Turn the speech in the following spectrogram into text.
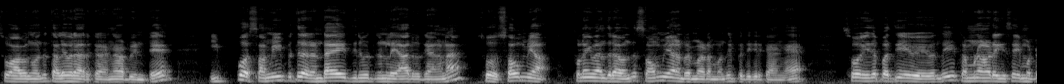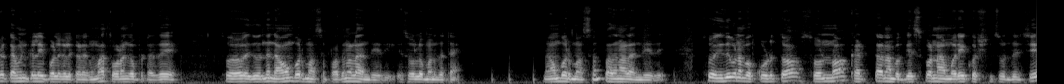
ஸோ அவங்க வந்து தலைவராக இருக்காங்க அப்படின்ட்டு. இப்போ சமீபத்தில் ரெண்டாயிரத்தி இருபத்தி ரெண்டில் யார் இருக்காங்கன்னா? ஸோ சௌமியா. துணைவேந்தரா வந்து சௌமியான்ற மேடம் வந்து இப்போதைக்கு இருக்காங்க. ஸோ இதை பற்றி வந்து தமிழ்நாடு இசை மற்றும் கவின்கலை பல்கலைக்கழகமாக தொடங்கப்பட்டது. ஸோ இது வந்து நவம்பர் மாதம் பதினாலாம் தேதி. சொல்ல மறந்துட்டேன். நவம்பர் மாதம் பதினாலாம் தேதி. ஸோ இதுவும் நம்ம கொடுத்தோம் சொன்னோம் கரெக்டாக நம்ம கெஸ் பண்ண மாதிரியே கொஷின்ஸ் வந்துச்சு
